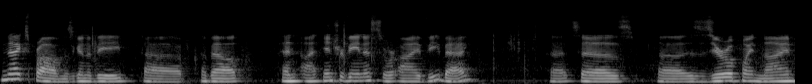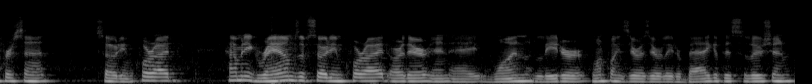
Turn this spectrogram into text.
Next problem is going to be uh, about an uh, intravenous or IV bag. Uh, it says 0.9% sodium chloride. How many grams of sodium chloride are there in a 1 liter, 1.00 liter bag of this solution?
